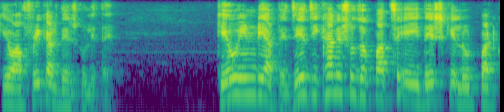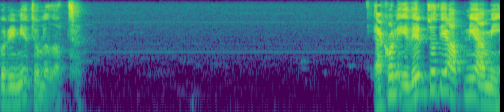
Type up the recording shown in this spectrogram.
কেউ আফ্রিকার দেশগুলিতে। কেউ ইন্ডিয়াতে যে যেখানে সুযোগ পাচ্ছে এই দেশকে লুটপাট করে নিয়ে চলে যাচ্ছে। এখন এদের যদি আপনি, আমি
